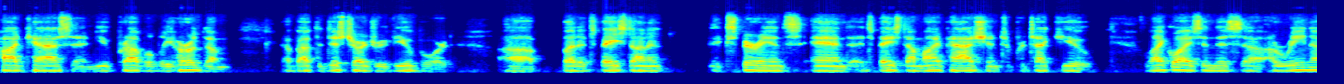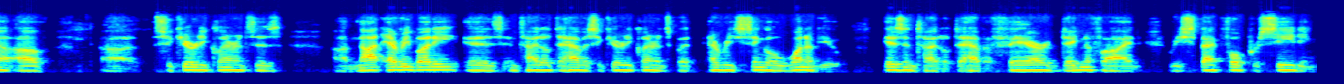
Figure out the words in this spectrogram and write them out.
podcasts, and you probably heard them about the Discharge Review Board. Uh, but it's based on an experience and it's based on my passion to protect you. Likewise, in this uh, arena of uh, security clearances, um, not everybody is entitled to have a security clearance, but every single one of you is entitled to have a fair, dignified, respectful proceeding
